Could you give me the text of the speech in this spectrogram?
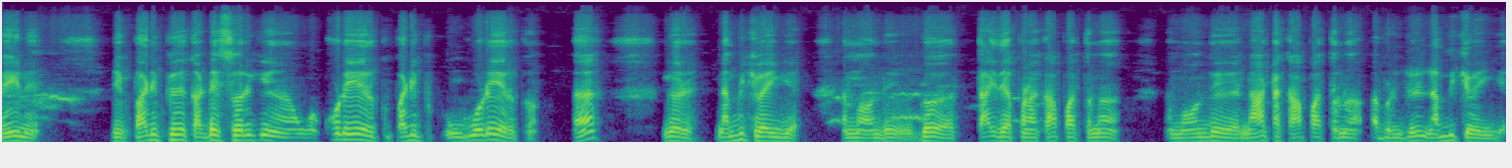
மெயின் நீ படிப்பு கடைசி வரைக்கும் உங்கள் கூடயே இருக்கும். படிப்பு உங்கள் கூடயே இருக்கும். இங்கே ஒரு நம்பிக்கை வைங்க. நம்ம வந்து தாய் தப்பனை காப்பாற்றணும் நம்ம வந்து நாட்டை காப்பாற்றணும் அப்படின்னு சொல்லி நம்பிக்கை வைங்க.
